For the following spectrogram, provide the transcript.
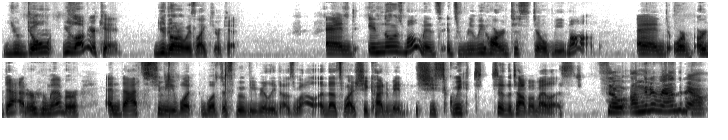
you don't, you love your kid, you don't always like your kid, and in those moments, it's really hard to still be mom, and or or dad or whomever. And that's to me what what this movie really does well, and that's why she kind of made she squeaked to the top of my list. So I'm gonna round it out.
